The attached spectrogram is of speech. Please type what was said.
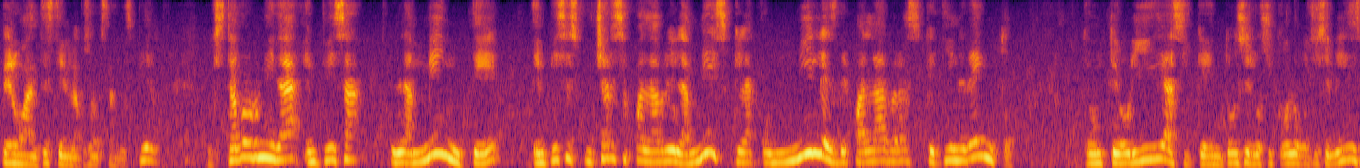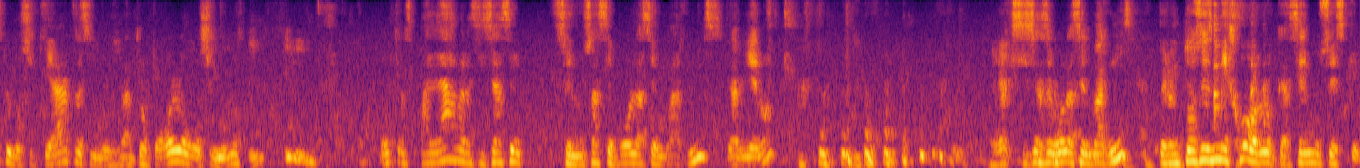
Pero antes tiene la persona que está despierta. Porque si está dormida, empieza la mente, empieza a escuchar esa palabra y la mezcla con miles de palabras que tiene dentro con teorías y que entonces los psicólogos dicen esto, los psiquiatras y los antropólogos y los, otras palabras y se hace, se nos hace bolas el barniz, ¿ya vieron? ¿Verdad que sí se hace bolas el barniz? Pero entonces mejor lo que hacemos es que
